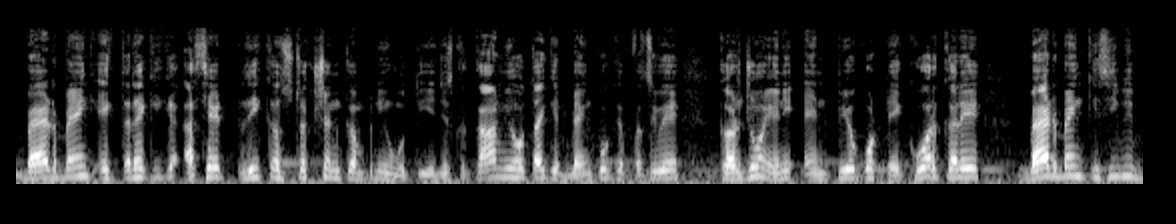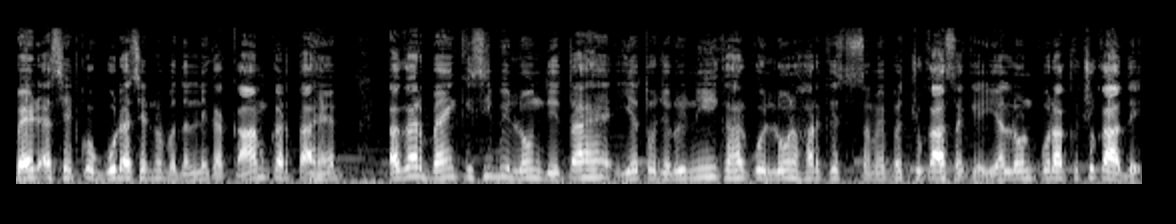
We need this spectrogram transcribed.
बैड बैंक एक तरह की असेट रिकंस्ट्रक्शन कंपनी होती है, जिसका काम ये होता है कि बैंकों के फंसे हुए कर्जों यानी एनपीओ को टेक ओवर करे। बैड बैंक किसी भी बैड असेट को गुड असेट में बदलने का काम करता है। अगर बैंक किसी भी लोन देता है, यह तो ज़रूरी नहीं कि हर कोई लोन हर किस्त समय पर चुका सके या लोन पूरा चुका दे।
